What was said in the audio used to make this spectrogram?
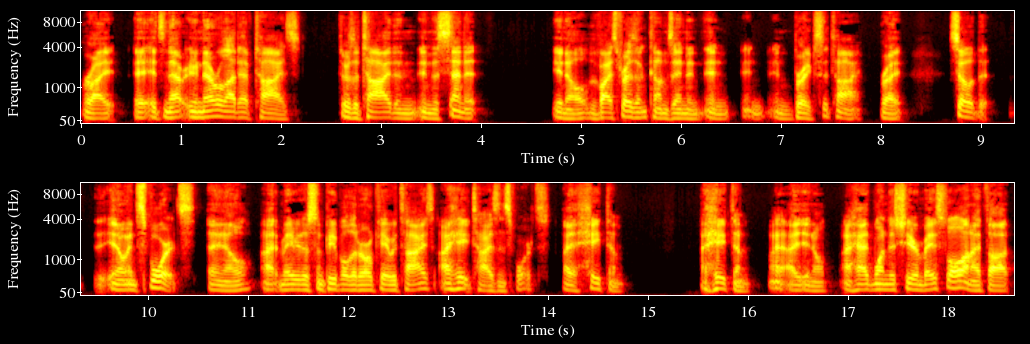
right? It's never, you're never allowed to have ties. There's a tie in, in the Senate, you know, the vice president comes in and, and, and, and breaks the tie, right? So, the, you know, in sports, you know, I, maybe there's some people that are okay with ties. I hate ties in sports. I hate them. I hate them. I, I, you know, I had one this year in baseball and I thought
